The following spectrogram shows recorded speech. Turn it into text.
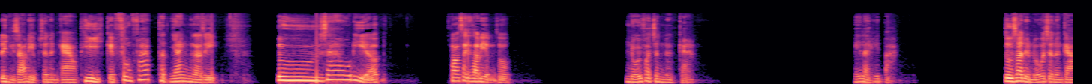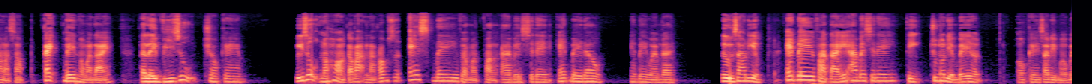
Đỉnh giao điểm trên đường cao thì cái phương pháp thật nhanh là gì? Từ giao điểm các sẽ giao điểm rồi. Nối vào chân đường cao. Thế là hết bài. Từ giao điểm nối vào chân đường cao là xong. Cạnh bên và mặt đáy. Thầy lấy ví dụ cho các em. Ví dụ nó hỏi các bạn là góc giữa SB và mặt phẳng ABCD SB đâu? SB của em đây từ giao điểm SB và đáy ABCD thì trung giao điểm B rồi. Ok giao điểm ở B.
